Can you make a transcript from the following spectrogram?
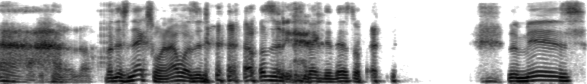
Ah, I don't know. But this next one, I wasn't I wasn't expecting this one. The Miz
